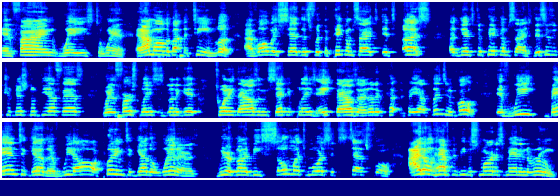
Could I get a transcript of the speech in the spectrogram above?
and find ways to win. And I'm all about the team. Look, I've always said this with the pick'em sites. It's us against the pick'em sites. This is a traditional DFS where the first place is going to get 20,000, second place 8,000. I know they've cut the payouts. Listen, folks, if we band together, if we all are putting together winners, we are going to be so much more successful. I don't have to be the smartest man in the room.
